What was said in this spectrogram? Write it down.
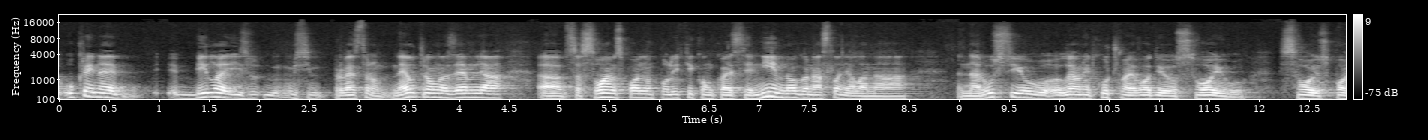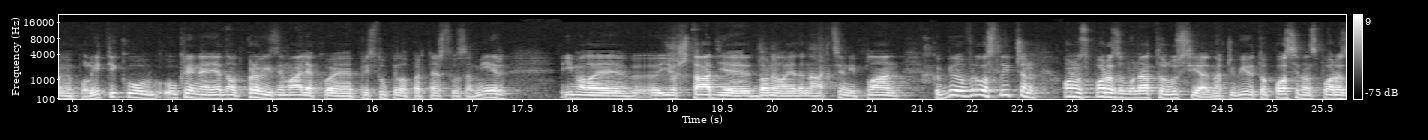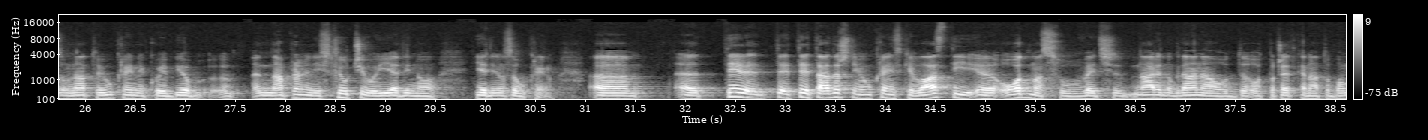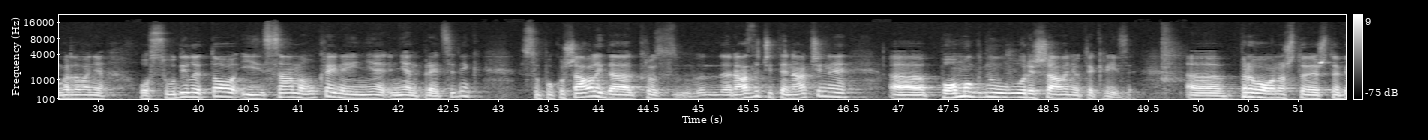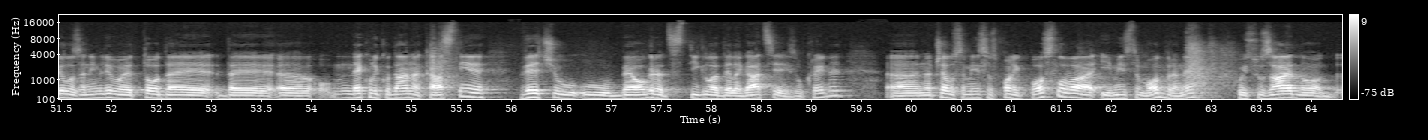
Ukrajina je bila, iz, mislim, prvenstveno neutralna zemlja, e, sa svojom spoljnom politikom koja se nije mnogo naslanjala na, na Rusiju. Leonid Kučma je vodio svoju, svoju spoljnu politiku. Ukrajina je jedna od prvih zemalja koja je pristupila partnerstvu za mir imala je, još tad je donela jedan akcioni plan koji je bio vrlo sličan onom sporazumu NATO-Rusija. Znači, bio je to poseban sporazum NATO i Ukrajine koji je bio e, napravljen isključivo i jedino, jedino za Ukrajinu. E, te, te, te tadašnje ukrajinske vlasti e, odma su već narednog dana od, od početka NATO bombardovanja osudile to i sama Ukrajina i nje, njen predsednik su pokušavali da kroz različite načine uh, pomognu u rešavanju te krize. Prvo ono što je što je bilo zanimljivo je to da je da je nekoliko dana kasnije već u, u Beograd stigla delegacija iz Ukrajine na čelu sa ministrom spoljnih poslova i ministrom odbrane koji su zajedno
